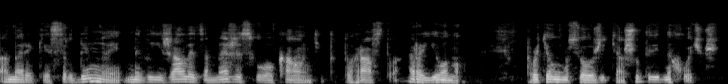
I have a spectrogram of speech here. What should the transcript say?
Америки Серединної, не виїжджали за межі свого каунті, тобто графства, району протягом усього життя. Що ти від них хочеш?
